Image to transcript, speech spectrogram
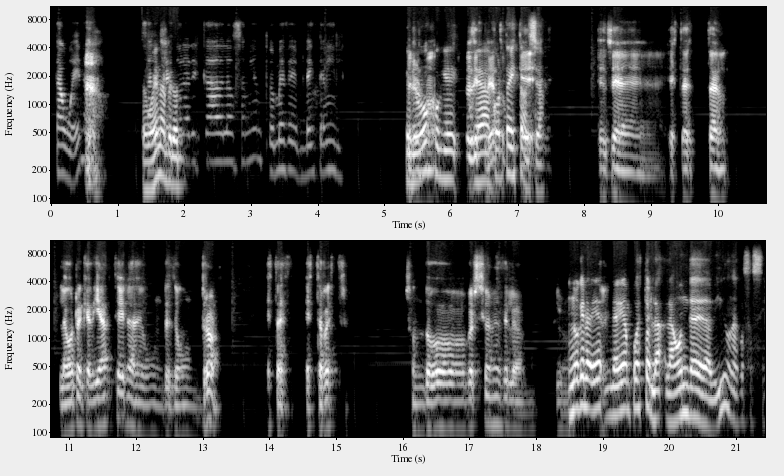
Está buena. Está buena, pero. dólares cada lanzamiento en vez de 20 mil. Pero, ojo que es a corta distancia. esta, la otra que había antes era de un, desde un dron. Esta es, terrestre. Son dos versiones de la. ¿No que le, habían puesto la, la, onda de David, una cosa así?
